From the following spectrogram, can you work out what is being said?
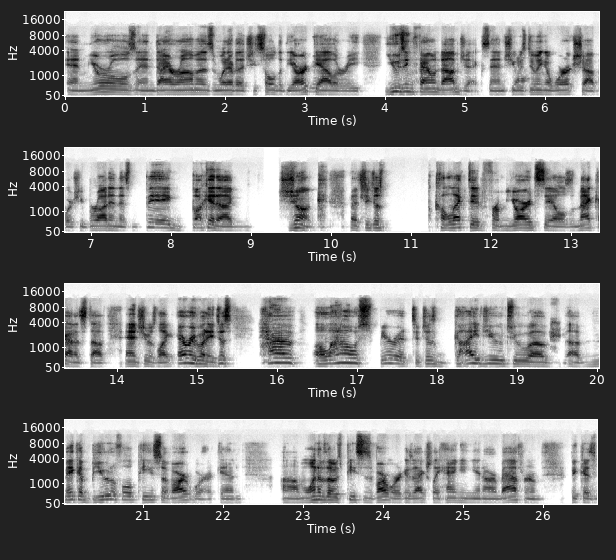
and murals and dioramas and whatever that she sold at the art gallery using found objects. And she yeah. was doing a workshop where she brought in this big bucket of junk that she just collected from yard sales and that kind of stuff. And she was like, everybody just have allow spirit to just guide you to uh, uh, make a beautiful piece of artwork and um, one of those pieces of artwork is actually hanging in our bathroom because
